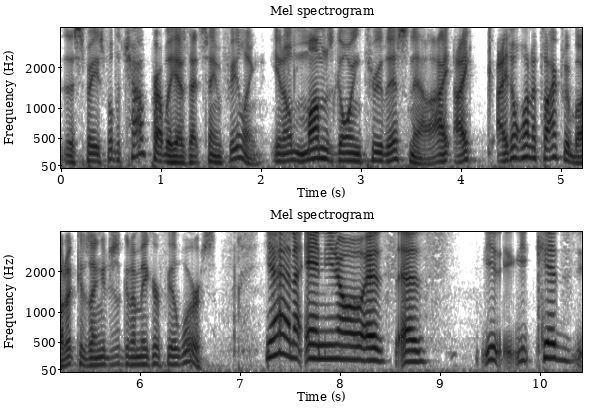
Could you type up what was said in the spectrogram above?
the space. Well, the child probably has that same feeling. You know, mom's going through this now. I, I, I don't want to talk to her about it because I'm just going to make her feel worse. Yeah, and and you know, as as y- y- kids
